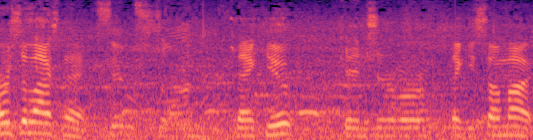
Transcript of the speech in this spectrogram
First and last name. Sims John. Thank you. Kaden Chinavare. Thank you so much.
